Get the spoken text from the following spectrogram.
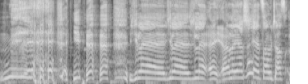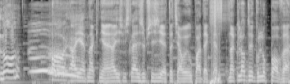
Nie, źle, źle, źle, ej, ale ja żyję cały czas, lol. O, a jednak nie, a już myślałem, że przeżyję to ciały upadek ten. Nagrody grupowe.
